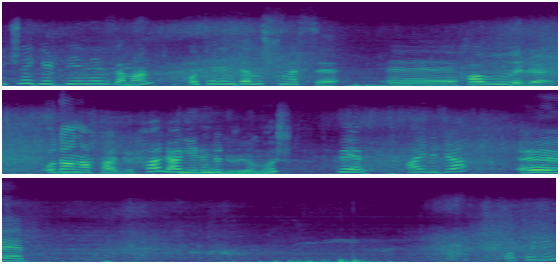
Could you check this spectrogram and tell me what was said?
İçine girdiğiniz zaman otelin danışması, e, havluları, oda anahtarları hala yerinde duruyormuş. Ve ayrıca eee otelin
